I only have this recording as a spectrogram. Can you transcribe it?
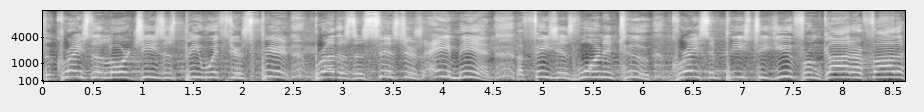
The grace of the Lord Jesus be with your spirit, brothers and sisters. Amen. Ephesians 1 and 2. Grace and peace to you from God our Father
